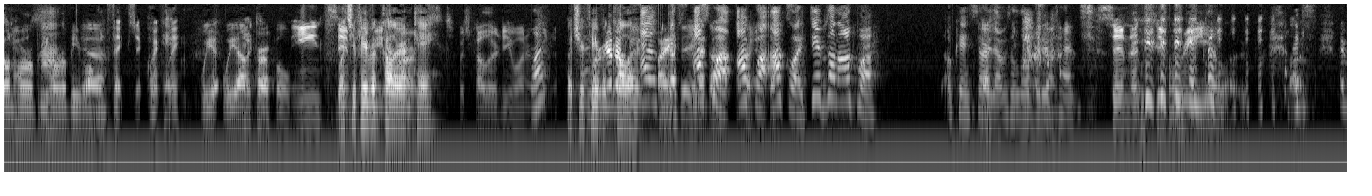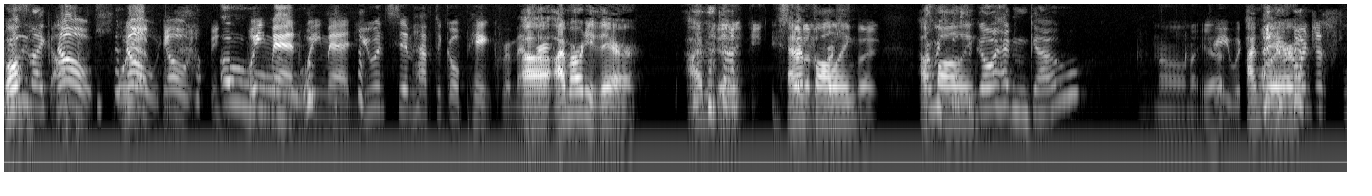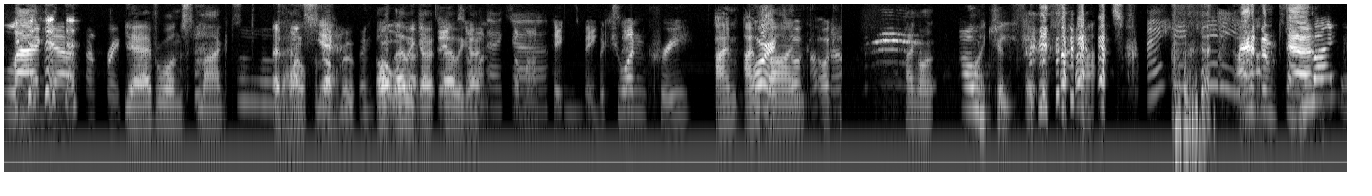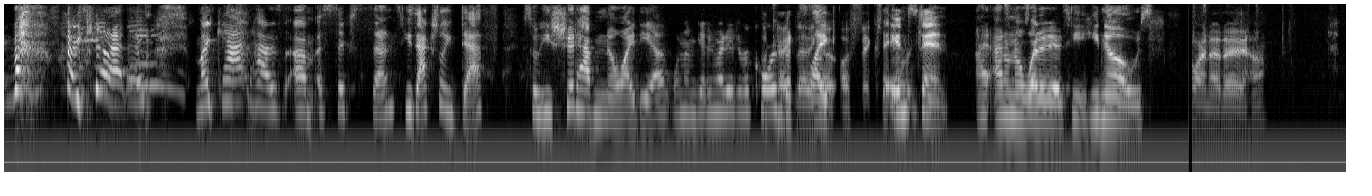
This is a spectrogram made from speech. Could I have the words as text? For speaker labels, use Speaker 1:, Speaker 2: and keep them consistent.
Speaker 1: gone horribly, horribly wrong
Speaker 2: Yeah.
Speaker 1: and fix it quickly.
Speaker 3: Okay.
Speaker 2: We we are
Speaker 4: Okay.
Speaker 2: purple.
Speaker 3: What's your favorite color. MK?
Speaker 4: Which color do you want to
Speaker 5: What?
Speaker 4: read?
Speaker 3: What's your favorite color?
Speaker 5: Aqua, aqua, aqua. Dibs on aqua. Okay, sorry, that was a little bit intense.
Speaker 4: Sim, let's do green.
Speaker 5: I, just, I
Speaker 3: Oh.
Speaker 5: really like aqua.
Speaker 6: No,
Speaker 4: Oh,
Speaker 6: no,
Speaker 4: pink,
Speaker 6: no.
Speaker 4: pink.
Speaker 5: Oh,
Speaker 6: Wingman, wingman. You and Sim have to go pink. Remember?
Speaker 3: Uh, I'm already there. I'm.
Speaker 2: Yeah, he- he's still
Speaker 3: And I'm falling.
Speaker 2: first
Speaker 5: Are
Speaker 3: I'm
Speaker 5: we supposed to go ahead and go?
Speaker 2: Bit. No, not yet.
Speaker 6: Three, which
Speaker 3: I'm
Speaker 6: one?
Speaker 3: there.
Speaker 7: Everyone just lagged out and freaked
Speaker 1: Yeah,
Speaker 7: out.
Speaker 1: everyone's lagged.
Speaker 2: Everyone's
Speaker 1: Yeah.
Speaker 2: not moving.
Speaker 1: Oh, there
Speaker 2: we're
Speaker 1: we go.
Speaker 2: back.
Speaker 1: There we go.
Speaker 4: Someone,
Speaker 7: Okay.
Speaker 4: someone picked pink.
Speaker 6: Which one, Cree?
Speaker 3: I'm. I'm
Speaker 6: Orange.
Speaker 3: gone.
Speaker 6: Okay, okay.
Speaker 1: Hang on.
Speaker 5: Oh,
Speaker 1: I can
Speaker 5: gee.
Speaker 1: fix that.
Speaker 7: I hate kitties.
Speaker 4: Random cat.
Speaker 5: My, my cat has, my cat has um, a sixth sense. He's actually deaf, so he should have no idea when I'm getting ready to record.
Speaker 1: Okay,
Speaker 5: but
Speaker 1: there
Speaker 5: it's
Speaker 1: we
Speaker 5: like
Speaker 1: go. I fixed
Speaker 5: the
Speaker 1: the orange.
Speaker 5: instant. I, I don't know what it is. He he knows.
Speaker 7: Point at A, huh?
